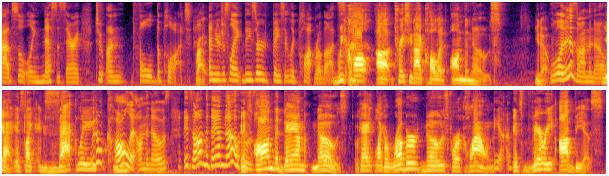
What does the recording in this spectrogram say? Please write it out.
absolutely necessary to unfold the plot. Right. And you're just like these are basically plot robots. we call uh tracy and i call it on the nose you know well, it is on the nose. yeah it's like exactly We don't call it on the nose. It's on the damn nose. It's on the damn nose, okay? Like a rubber nose for a clown. Yeah. It's very obvious.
